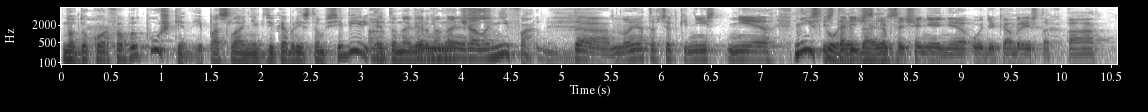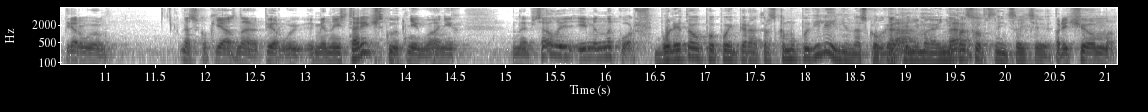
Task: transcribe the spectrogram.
Но до Корфа был Пушкин и послание к декабристам в Сибирь. Это, наверное, Понимаешь, начало мифа. Да, но это все-таки не, не, не история, исторические да, сочинения о декабристах, а первую, насколько я знаю, первую именно историческую книгу о них написал именно Корф. Более того, по, по императорскому повелению, насколько да, я понимаю, не да. по собственной инициативе. Причем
